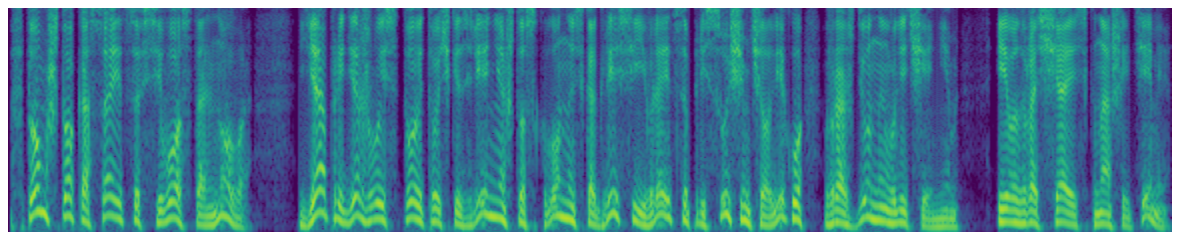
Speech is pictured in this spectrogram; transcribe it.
В том, что касается всего остального, я придерживаюсь той точки зрения, что склонность к агрессии является присущим человеку врожденным влечением, и, возвращаясь к нашей теме,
